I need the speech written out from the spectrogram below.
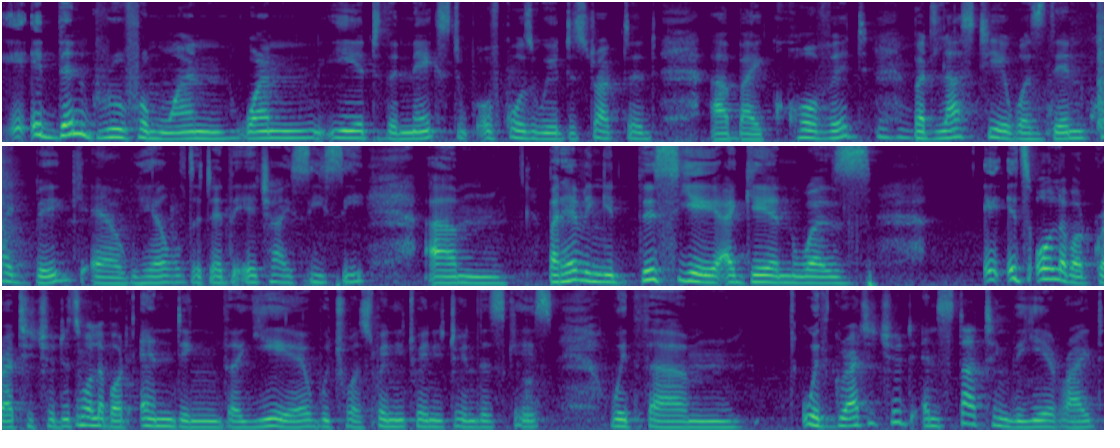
it, it then grew from one one year to the next. Of course, we were distracted uh, by COVID, but last year was then quite big. Uh, we held it at the HICC, um, but having it this year again was. It- It's all about gratitude. It's all mm. about ending the year, which was 2022 in this case, with um, with gratitude and starting the year right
